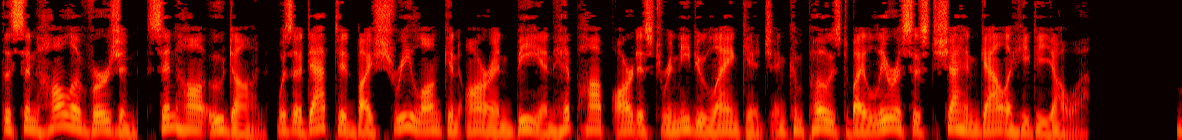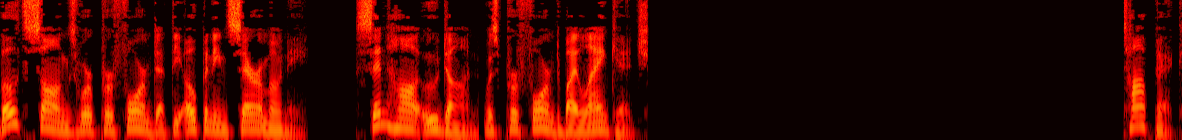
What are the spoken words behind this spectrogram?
The Sinhala version, Sinha Udan, was adapted by Sri Lankan R&B and hip-hop artist Ranidu Lankage and composed by lyricist Shehan Galahitiyawa. Both songs were performed at the opening ceremony. Sinha Udan was performed by Lankage. Topic:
